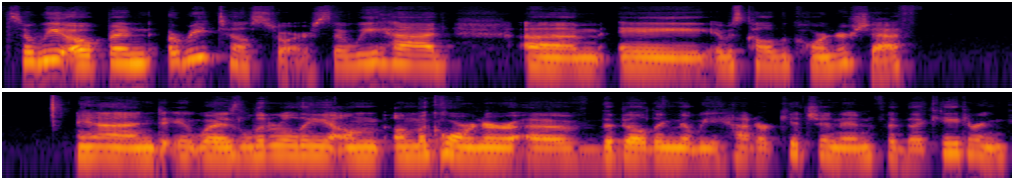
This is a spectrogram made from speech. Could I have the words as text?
So we opened a retail store. So we had um, a, it was called the Corner Chef. And it was literally on, on the corner of the building that we had our kitchen in for the catering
